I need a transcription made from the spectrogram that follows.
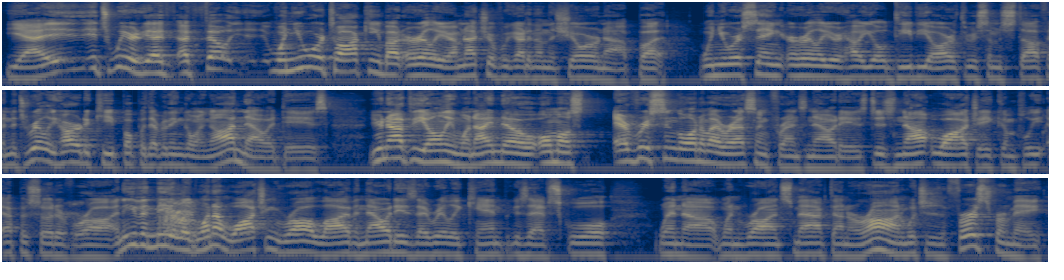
Yeah, it, it's weird. I, I felt when you were talking about earlier. I'm not sure if we got it on the show or not, but when you were saying earlier how you'll DVR through some stuff, and it's really hard to keep up with everything going on nowadays. You're not the only one. I know almost every single one of my wrestling friends nowadays does not watch a complete episode of Raw, and even me. Like when I'm watching Raw live, and nowadays I really can't because I have school when uh, when Raw and SmackDown are on, which is a first for me.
